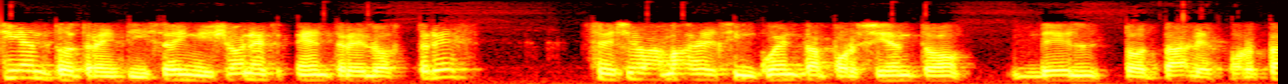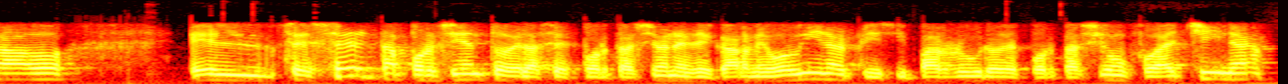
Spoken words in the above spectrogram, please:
136 millones. Entre los tres se lleva más del 50% del total exportado. El 60% de las exportaciones de carne bovina, el principal rubro de exportación fue a China,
